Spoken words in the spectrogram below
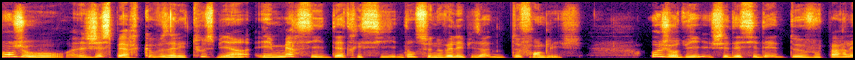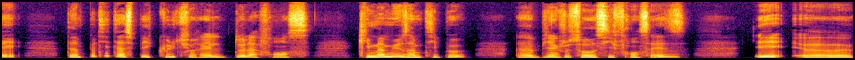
Bonjour, j'espère que vous allez tous bien et merci d'être ici dans ce nouvel épisode de Franglish. Aujourd'hui, j'ai décidé de vous parler d'un petit aspect culturel de la France qui m'amuse un petit peu, euh, bien que je sois aussi française, et euh,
